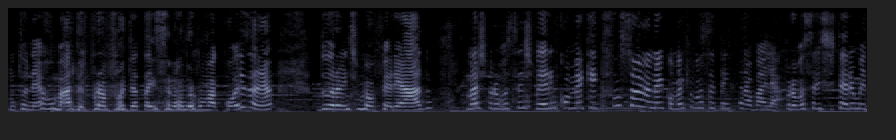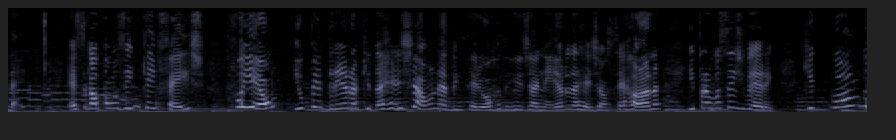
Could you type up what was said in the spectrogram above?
não tô nem arrumada pra poder estar tá ensinando alguma coisa, né, durante o meu feriado, mas pra vocês verem como é que, que funciona, né, como é que você tem que trabalhar, pra vocês terem uma ideia. Esse galpãozinho quem fez fui eu e o pedreiro aqui da região, né, do interior do Rio de Janeiro, da região serrana, e pra vocês verem que quando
